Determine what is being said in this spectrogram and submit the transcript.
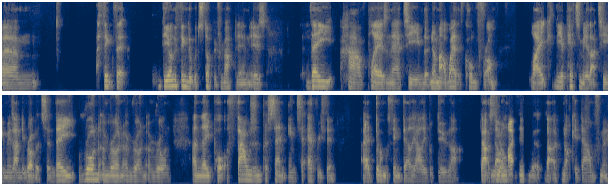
um, I think that the only thing that would stop it from happening is they have players in their team that no matter where they've come from, like the epitome of that team is Andy Robertson. They run and run and run and run, and they put a thousand percent into everything. I don't think Dele Alli would do that. That's the only I- thing that that would knock it down for me.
